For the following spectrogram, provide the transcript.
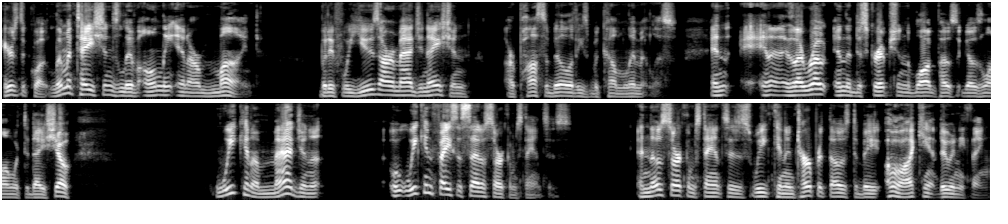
Here's the quote Limitations live only in our mind, but if we use our imagination, our possibilities become limitless. And, and as I wrote in the description, the blog post that goes along with today's show, we can imagine, uh, we can face a set of circumstances. And those circumstances, we can interpret those to be, oh, I can't do anything.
